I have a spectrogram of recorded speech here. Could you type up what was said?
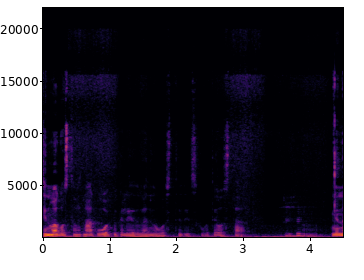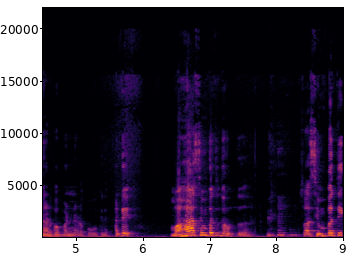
సినిమాకి వస్తావు? నాకు ఓపిక లేదు కానీ నువ్వు వస్తే తీసుకుపోతే వస్తా. నేను నడప బండి నడప ఓకే. అంటే మహా సింపతి దొరుకుతుంది అన్నట్టు సో ఆ సింపతి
